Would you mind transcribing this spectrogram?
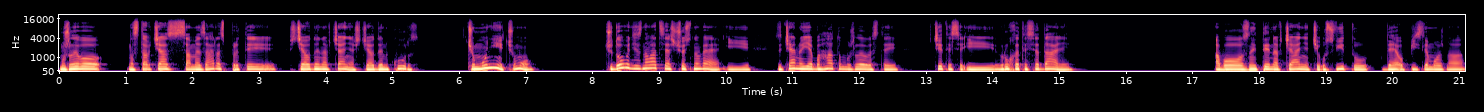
Можливо, настав час саме зараз пройти ще одне навчання, ще один курс. Чому ні? Чому? Чудово дізнаватися щось нове, і, звичайно, є багато можливостей вчитися і рухатися далі. Або знайти навчання чи освіту, де опісля можна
